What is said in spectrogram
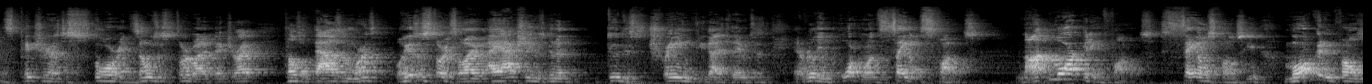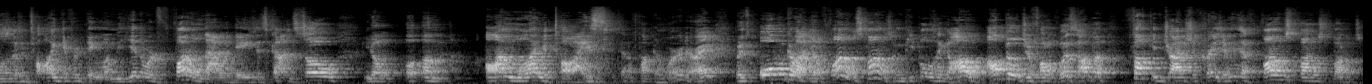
This picture has a story. There's always a story about a picture, right? It tells a thousand words. Well, here's a story. So I, I actually was going to do this training for you guys today, which is a really important one, sales funnels. Not marketing funnels, sales funnels. See, marketing funnels is a totally different thing. When we hear the word funnel nowadays, it's gotten so, you know, um, onlineatized. Is that a fucking word, all right? But it's all about, you know, funnels, funnels. And people think, oh, I'll build your funnel. What's up? Fucking drives you crazy. Everything's that funnels, funnels, funnels.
